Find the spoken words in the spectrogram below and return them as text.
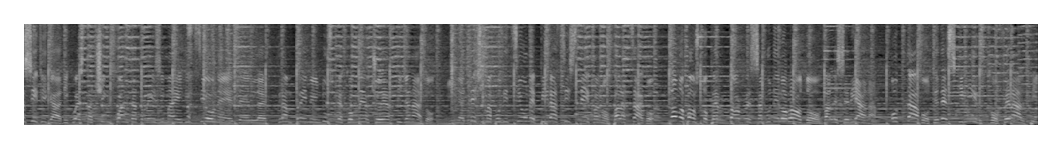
La classifica di questa 53esima edizione del Gran Premio Industria, Commercio e Artigianato. In decima posizione Pirazzi Stefano, Palazzago. Nono posto per Torres Agudelo Rodo, Valle Seriana. Ottavo Tedeschi Mirko, Feralpi.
